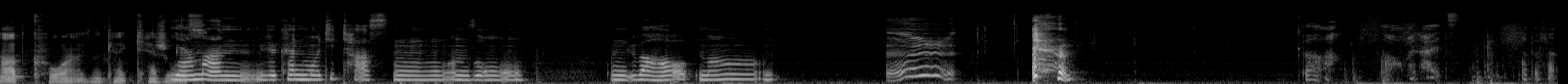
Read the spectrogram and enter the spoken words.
Hardcore, wir sind keine Casuals. ja, Mann, wir können multitasken und so. Und überhaupt, ne? Und Ach, oh, mein Hals. What the fuck?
